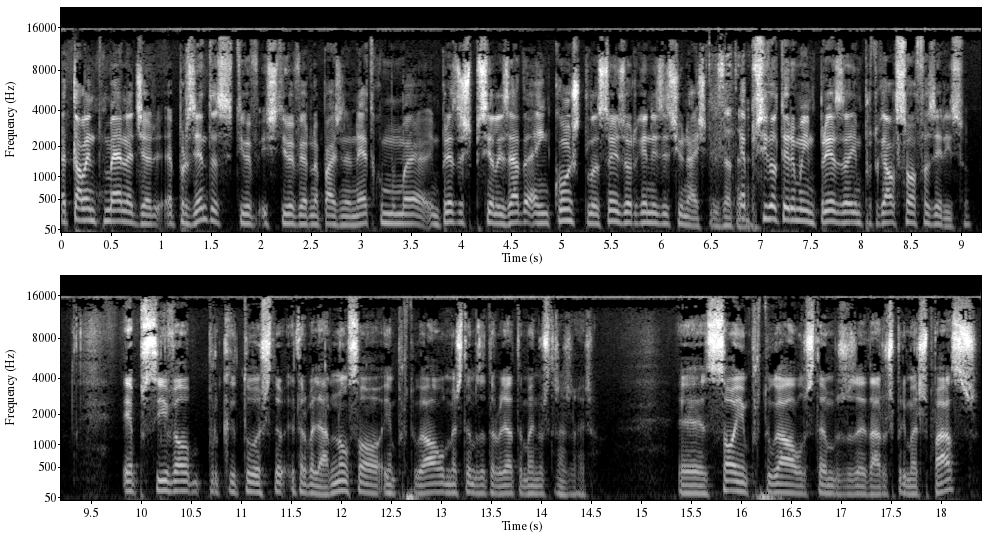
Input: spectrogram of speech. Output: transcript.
A Talent Manager apresenta-se, estive, estive a ver na página net, como uma empresa especializada em constelações organizacionais. Exatamente. É possível ter uma empresa em Portugal só a fazer isso? É possível porque estou a trabalhar não só em Portugal, mas estamos a trabalhar também no estrangeiro. Eh, só em Portugal estamos a dar os primeiros passos,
